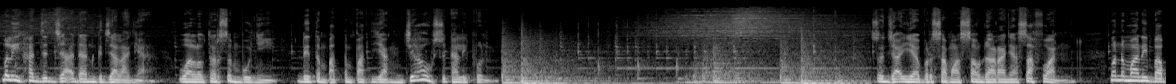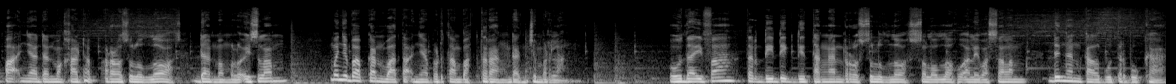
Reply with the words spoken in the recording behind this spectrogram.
melihat jejak dan gejalanya walau tersembunyi di tempat-tempat yang jauh sekalipun. Sejak ia bersama saudaranya Safwan menemani bapaknya dan menghadap Rasulullah dan memeluk Islam, menyebabkan wataknya bertambah terang dan cemerlang. Udaifah terdidik di tangan Rasulullah Shallallahu Alaihi Wasallam dengan kalbu terbuka,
